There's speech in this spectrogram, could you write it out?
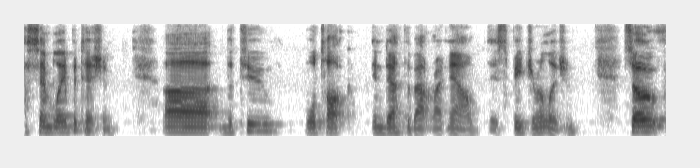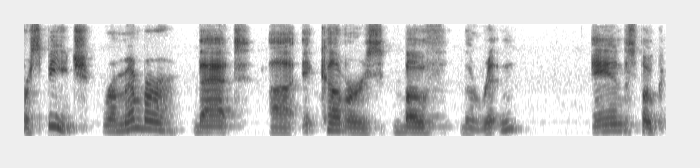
assembly, and petition. Uh, the two we'll talk in depth about right now is speech and religion. So for speech, remember that uh, it covers both the written and the spoken.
